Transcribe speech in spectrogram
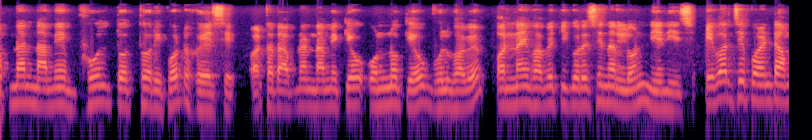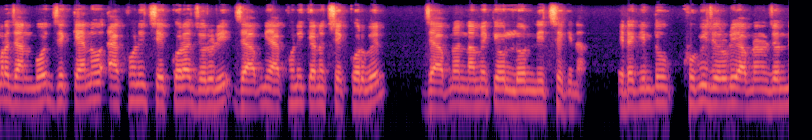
আপনার নামে ভুল তথ্য রিপোর্ট হয়েছে। অর্থাৎ আপনার নামে কেউ অন্য কেউ ভুলভাবে, অন্যায়ভাবে কি করেছে না লোন নিয়ে নিয়েছে। এবার যে পয়েন্টটা আমরা জানব যে কেন এখনই চেক করা জরুরি, যে আপনি এখনই কেন চেক করবেন যে আপনার নামে কেউ লোন নিচ্ছে কিনা। এটা কিন্তু খুবই জরুরি আপনার জন্য।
